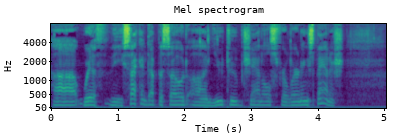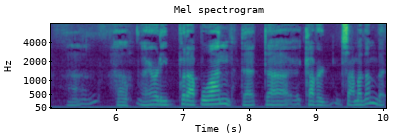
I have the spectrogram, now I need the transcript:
uh, with the second episode on YouTube channels for learning Spanish. Uh, I already put up one that uh, covered some of them, but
